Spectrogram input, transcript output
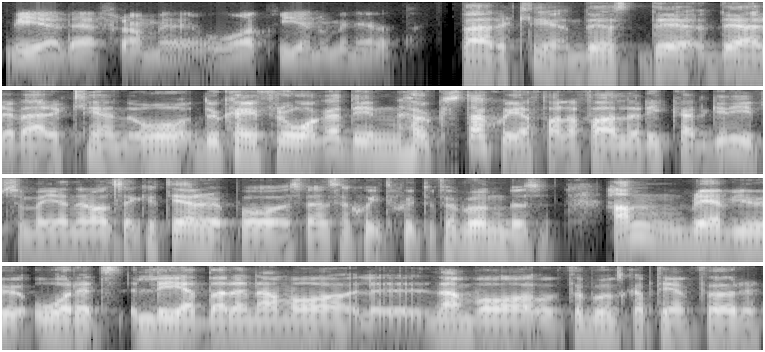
vi är där framme och att vi är nominerade. Verkligen, det, det, det, är det verkligen. Och du kan ju fråga din högsta chef i alla fall, Rickard Grip som är generalsekreterare på Svenska skidskytteförbundet. Han blev ju årets ledare när han var, när han var förbundskapten för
